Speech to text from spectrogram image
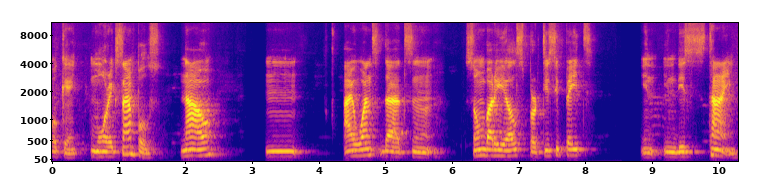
Okay, more examples. Now, mm, I want that uh, somebody else participate in, in this time.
